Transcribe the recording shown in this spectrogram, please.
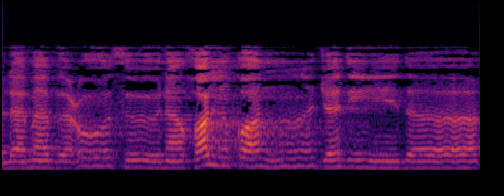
لمبعوثون خلقا جديدا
